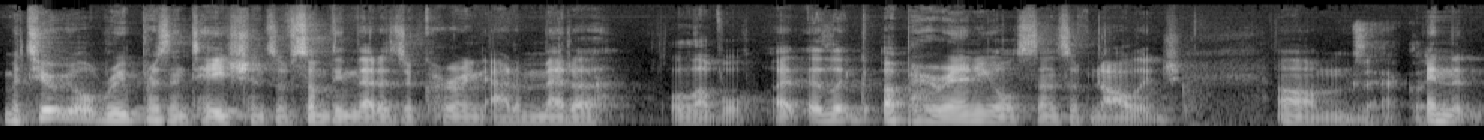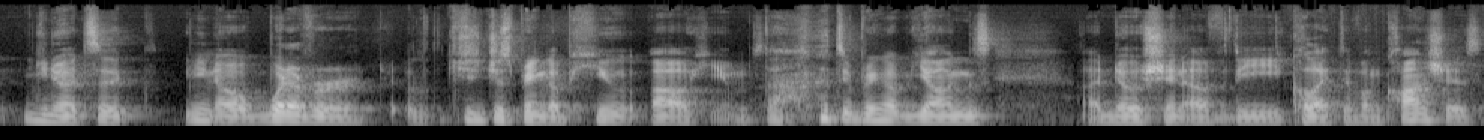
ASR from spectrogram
material representations of something that is occurring at a meta level like a perennial sense of knowledge um, exactly. And you know, it's a you know whatever. You just bring up Hume, uh, Hume's to bring up Jung's uh, notion of the collective unconscious.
